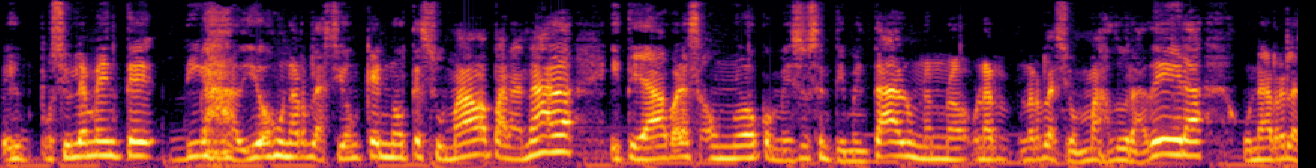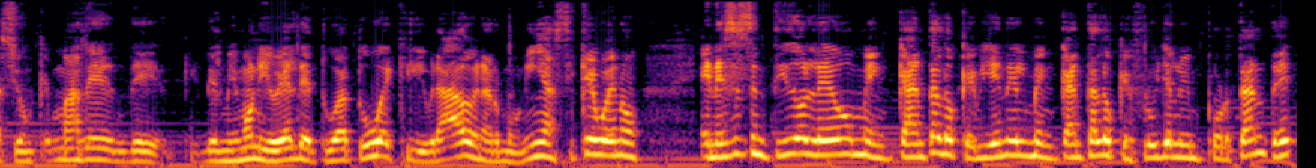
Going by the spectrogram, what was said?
y posiblemente digas adiós a una relación que no te sumaba para nada y te abras a un nuevo comienzo sentimental, una, una, relación más duradera, una relación más de, del mismo nivel de tú a tú, equilibrado, en armonía, así que bueno, en ese sentido, Leo, me encanta lo que viene, me encanta lo que fluye. Lo importante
